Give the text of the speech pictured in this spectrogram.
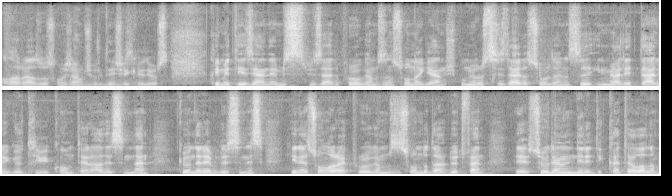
Allah razı olsun hocam. Amin Çok cümlemize. teşekkür ediyoruz. Kıymetli izleyenlerimiz bizler de programımızın sonuna gelmiş bulunuyoruz. Sizler de sorularınızı ilmihaletlalegültv.com.tr adresinden gönderebilirsiniz. Yine son olarak programımızın sonunda da lütfen e, söylenenleri dikkate alalım.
